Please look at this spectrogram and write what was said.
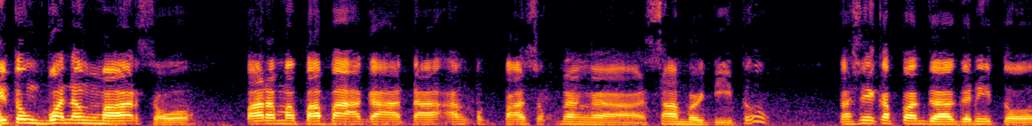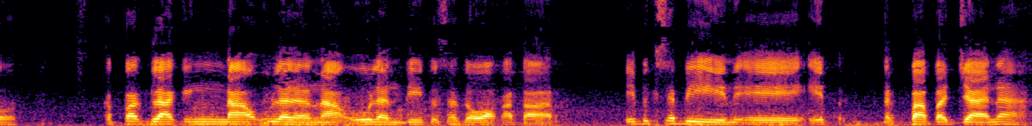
Nitong buwan ng Marso, para magpapaaga ata ang pagpasok ng ah, summer dito. Kasi kapag ah, ganito, kapag laging naulan na naulan dito sa Doha, Qatar, ibig sabihin, eh, it, nagbabadya na.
